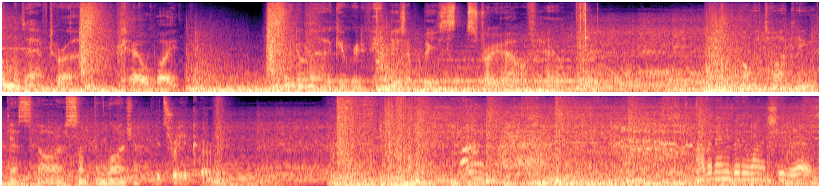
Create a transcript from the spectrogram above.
Someone's after us. Cowboy. We don't know how to get rid of him. He's a beast straight out of hell. Are we talking guest star or something larger? It's reoccurring. Why would anybody want to shoot this?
